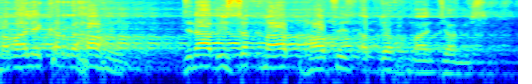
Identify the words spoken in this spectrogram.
हवाले कर रहा हूँ। जनाब इज़्ज़त में आप हाफिज अब्दुलरहमान जामी साहब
